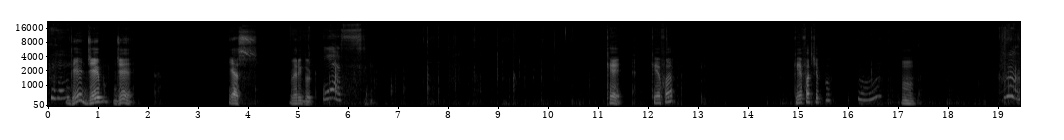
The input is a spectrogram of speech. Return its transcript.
దే J J. Yes very good K K for K for చెప్పు Hmm. Hmm. Hmm.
